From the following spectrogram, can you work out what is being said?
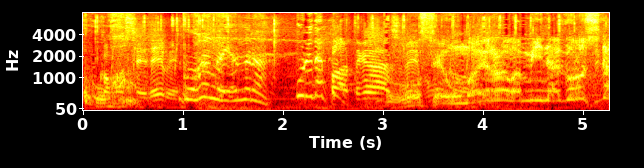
！Como se debe. ご飯がやんなら、俺だって。Para atrás, どうせ Vegeta. お前らは皆殺しだ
